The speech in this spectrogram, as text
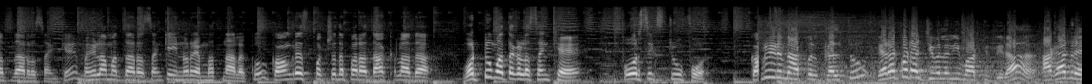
ಮತದಾರರ ಸಂಖ್ಯೆ, ಮಹಿಳಾ ಮತದಾರರ ಸಂಖ್ಯೆ ಇನ್ನೂರ ಎಂಬತ್ನಾಲ್ಕು. ಕಾಂಗ್ರೆಸ್ ಪಕ್ಷದ ಪರ ದಾಖಲಾದ ಒಟ್ಟು ಮತಗಳ ಸಂಖ್ಯೆ four six two four freedom app ಅಲ್ಲಿ ಕಲ್ತು ಟೆರಕೋಟಾ ಜ್ಯುವೆಲರಿ ಮಾಡ್ತಿದ್ದೀರಾ? ಹಾಗಾದ್ರೆ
